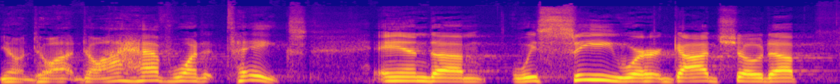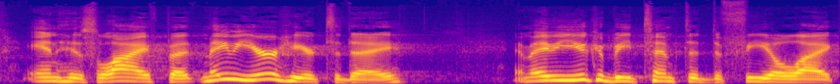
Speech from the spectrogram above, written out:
You know, do I, do I have what it takes? And um, we see where God showed up in his life, but maybe you're here today and maybe you could be tempted to feel like,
